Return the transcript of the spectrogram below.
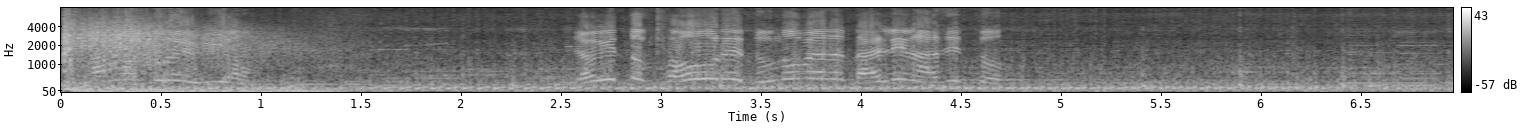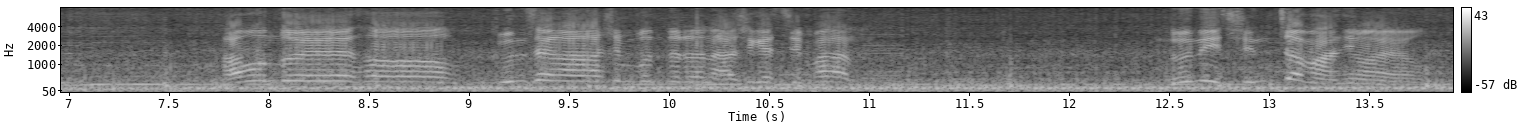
강원도의 위험. 여기 또 겨울에 눈 오면은 난리 나지 또. 강원도에서 군생활 하신 분들은 아시겠지만 눈이 진짜 많이 와요.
